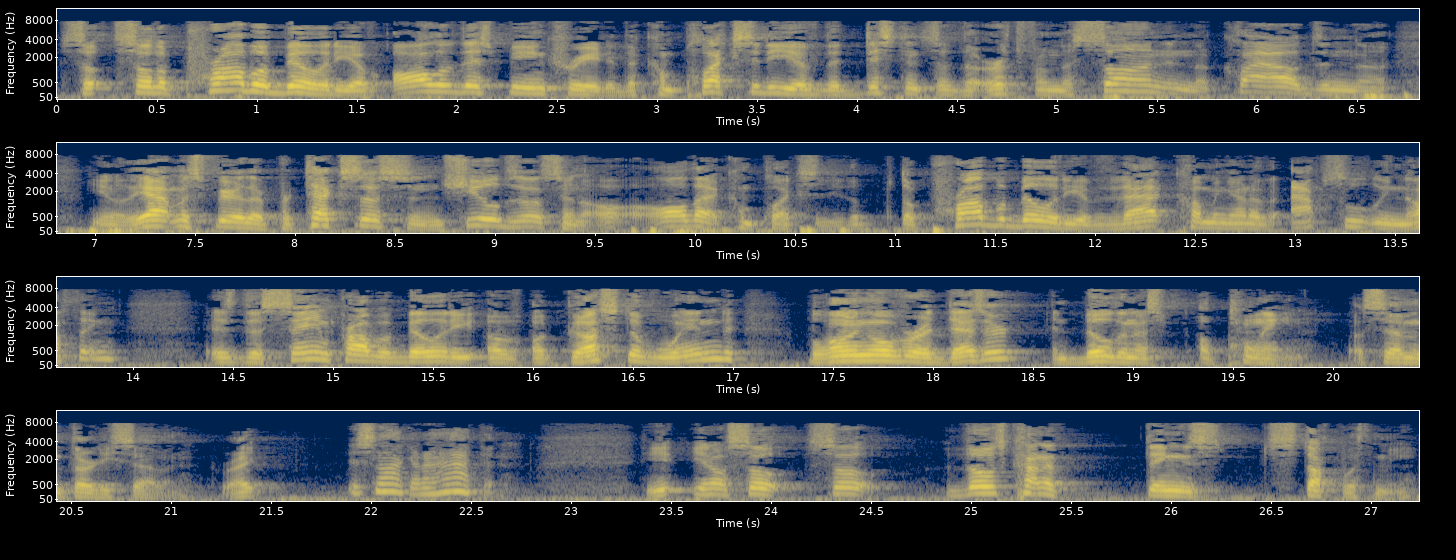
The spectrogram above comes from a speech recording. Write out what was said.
So, so the probability of all of this being created, the complexity of the distance of the Earth from the sun and the clouds and the, you know, the atmosphere that protects us and shields us and all, all that complexity, the, the probability of that coming out of absolutely nothing is the same probability of a gust of wind blowing over a desert and building a, a plane, a 737, right? It's not going to happen. You, you know, so so those kind of things stuck with me,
